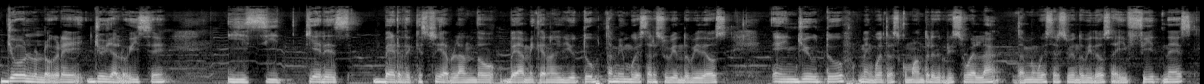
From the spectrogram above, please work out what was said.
Yo lo logré, yo ya lo hice. Y si quieres ver de qué estoy hablando, ve a mi canal de YouTube. También voy a estar subiendo videos en YouTube. Me encuentras como Andrés Brizuela. También voy a estar subiendo videos ahí fitness.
